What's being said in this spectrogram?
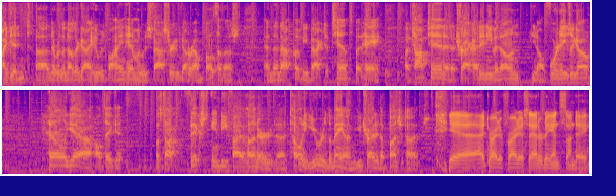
I didn't. Uh, there was another guy who was behind him who was faster who got around both of us. And then that put me back to 10th. But hey, a top 10 at a track I didn't even own, you know, four days ago. Hell yeah, I'll take it. Let's talk fixed Indy 500. Uh, Tony, you were the man. You tried it a bunch of times. Yeah, I tried it Friday, Saturday, and Sunday.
